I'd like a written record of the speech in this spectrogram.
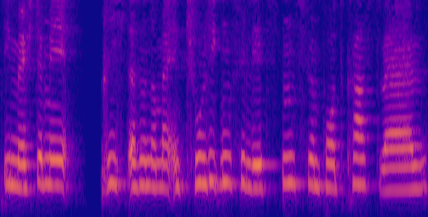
ich möchte mich richt, also nochmal entschuldigen für letztens für den Podcast, weil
